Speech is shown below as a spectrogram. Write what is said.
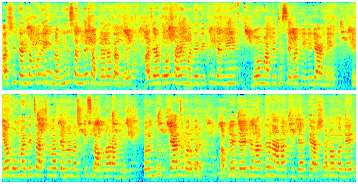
अशी त्यांच्याकडून एक नवीन संदेश आपल्याला जातोय. आज या गोशाळेमध्ये देखील त्यांनी गोमातेची सेवा केलेली आहे. या गोमातेचा आशीर्वाद त्यांना नक्कीच लाभणार आहे. परंतु त्याचबरोबर आपल्या जय जनार्दन अनाथ विद्यार्थी आश्रमामध्ये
